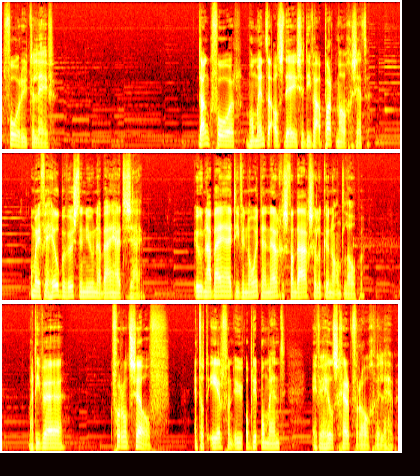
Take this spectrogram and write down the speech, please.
voor u te leven. Dank voor momenten als deze die we apart mogen zetten. Om even heel bewust in uw nabijheid te zijn. Uw nabijheid die we nooit en nergens vandaag zullen kunnen ontlopen. Maar die we voor onszelf en tot eer van u op dit moment even heel scherp voor ogen willen hebben.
